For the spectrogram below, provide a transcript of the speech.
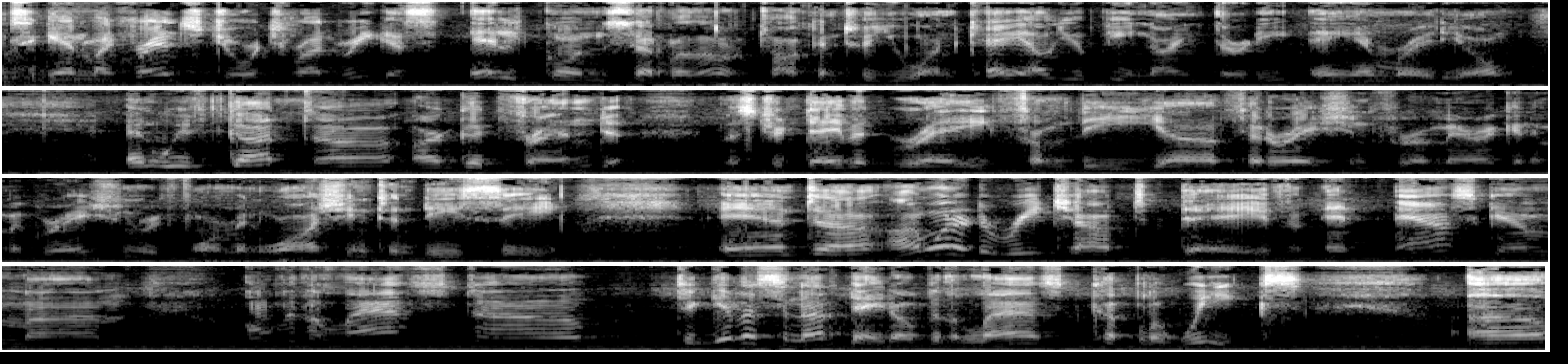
Once again, my friends, George Rodriguez, El Conservador, talking to you on KLUP 930 AM radio. And we've got uh, our good friend, Mr. David Ray from the uh, Federation for American Immigration Reform in Washington, D.C. And uh, I wanted to reach out to Dave and ask him um, over the last, uh, to give us an update over the last couple of weeks. Uh,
